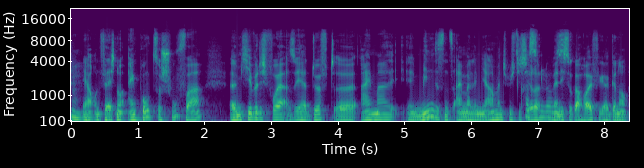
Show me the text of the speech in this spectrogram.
mhm. ja, und vielleicht noch ein Punkt zur Schufa. Ähm, hier würde ich vorher, also ihr dürft äh, einmal, äh, mindestens einmal im Jahr, wenn ich mich nicht irre, wenn nicht sogar häufiger, genau,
